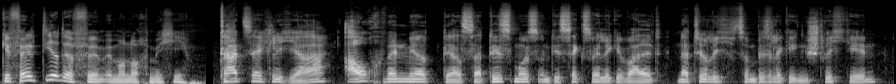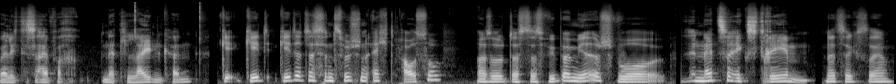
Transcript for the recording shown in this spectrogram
Gefällt dir der Film immer noch, Michi? Tatsächlich ja, auch wenn mir der Sadismus und die sexuelle Gewalt natürlich so ein bisschen gegen den Strich gehen, weil ich das einfach nicht leiden kann. Ge geht, geht dir das inzwischen echt auch so? Also, dass das wie bei mir ist, wo. Nicht so extrem. Nicht so extrem.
